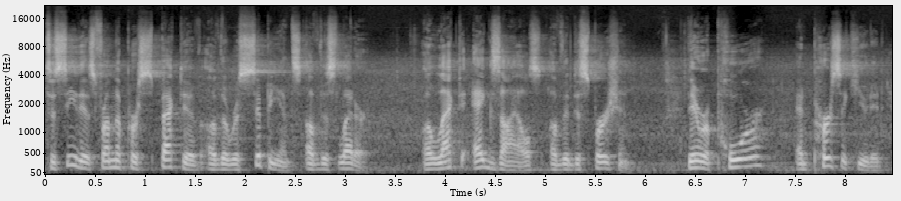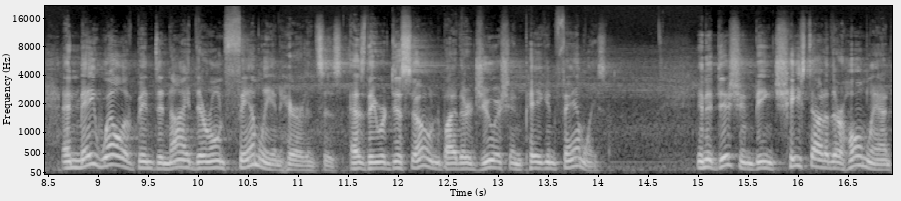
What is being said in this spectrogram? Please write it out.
to see this from the perspective of the recipients of this letter, elect exiles of the dispersion. They were poor and persecuted, and may well have been denied their own family inheritances as they were disowned by their Jewish and pagan families. In addition, being chased out of their homeland,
